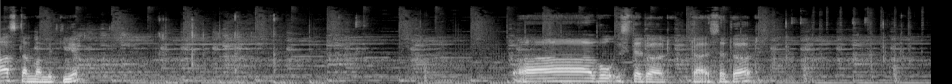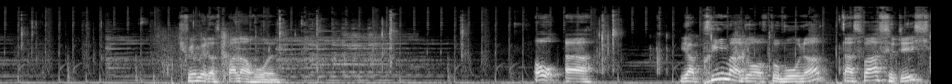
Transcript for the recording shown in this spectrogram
War's dann mal mit dir. Ah, wo ist der dort? Da ist er dort. Ich will mir das Banner holen. Oh, äh. Ja, prima, Dorfbewohner. Das war's für dich.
